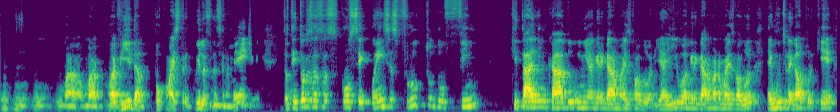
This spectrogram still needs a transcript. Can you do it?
um, uma, uma, uma vida um pouco mais tranquila financeiramente. Então tem todas essas consequências fruto do fim que está linkado em agregar mais valor. E aí o agregar mais valor é muito legal porque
